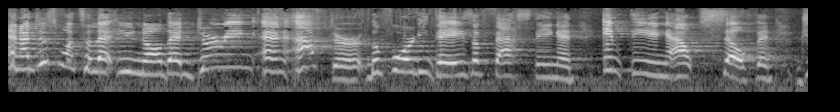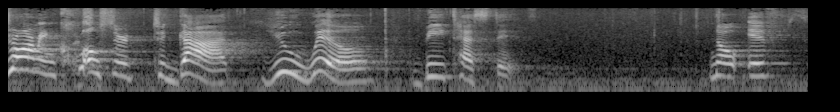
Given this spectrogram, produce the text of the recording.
And I just want to let you know that during and after the 40 days of fasting and emptying out self and drawing closer to God, you will be tested. No ifs,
